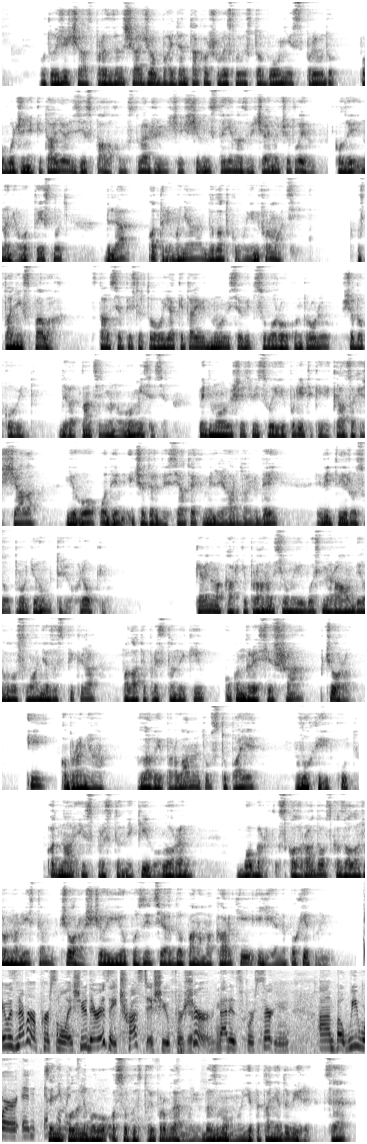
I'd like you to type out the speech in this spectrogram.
У той же час президент США Джо Байден також висловив стурбованість з приводу поводження Китаю зі спалахом, стверджуючи, що він стає надзвичайно чутливим, коли на нього тиснуть для отримання додаткової інформації. Останній спалах стався після того, як Китай відмовився від суворого контролю щодо COVID-19 минулого місяця, відмовившись від своєї політики, яка захищала його 1,4 мільярда людей від вірусу протягом трьох років. Кевін Маккарті програв сьомий і восьмий раунди голосування за спікера Палати представників у Конгресі США вчора, і обрання глави парламенту вступає в глухий кут. Одна із представників Лорен Боберт з Колорадо сказала журналістам вчора, що її опозиція до пана Маккарті є непохитною. It was never a personal issue. There is a trust issue for sure. That is for certain. Um, but we were in Це ніколи не було особистою проблемою. Безумовно, є питання довіри. Це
